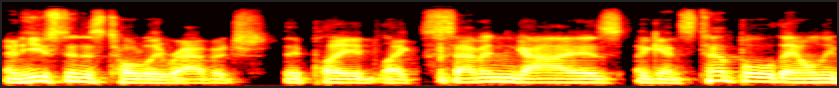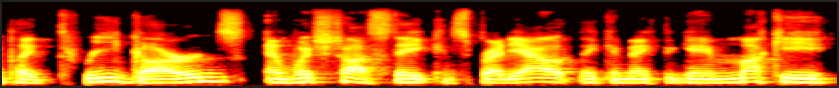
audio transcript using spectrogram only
And Houston is totally ravaged. They played like seven guys against Temple. They only played three guards, and Wichita State can spread you out. They can make the game mucky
